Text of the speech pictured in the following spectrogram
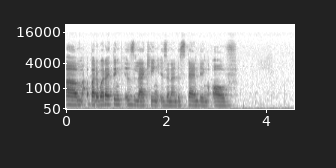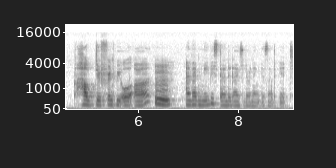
Um, but what I think is lacking is an understanding of how different we all are, Mm. and that maybe standardized learning isn't it.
